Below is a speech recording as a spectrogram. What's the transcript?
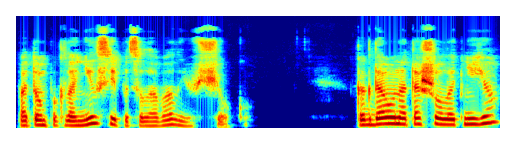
Потом поклонился и поцеловал ее в щеку. Когда он отошел от нее,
